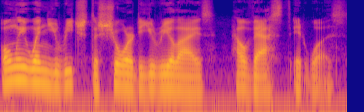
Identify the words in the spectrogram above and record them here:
Only when you reach the shore do you realize how vast it was.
